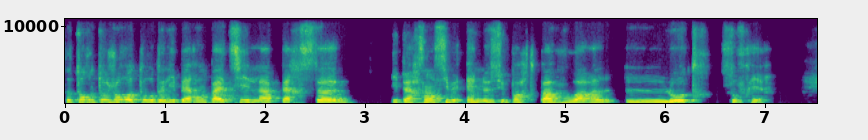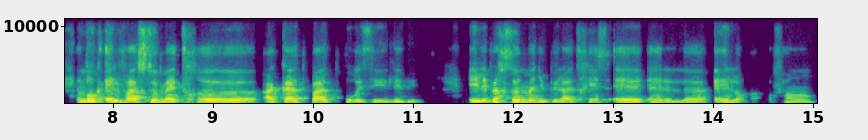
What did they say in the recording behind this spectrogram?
ça tourne toujours autour de l'hyperempathie. La personne hypersensible, elle ne supporte pas voir l'autre souffrir donc, elle va se mettre euh, à quatre pattes pour essayer de l'aider. Et les personnes manipulatrices, elles, elles, enfin,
